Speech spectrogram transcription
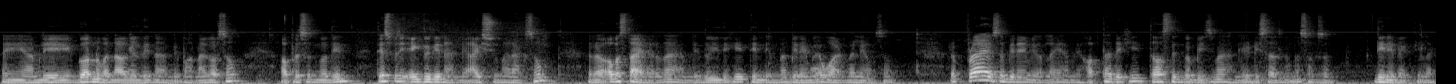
चाहिँ हामीले गर्नुभन्दा अघिल्लो दिन हामीले भर्ना गर्छौँ अपरेसनको दिन। त्यसपछि एक दुई दिन हामीले आइसियुमा राख्छौँ। र अवस्था हेरेर हामीले दुईदेखि तिन दिनमा बिरामीलाई वार्डमा ल्याउँछौँ। र प्रायः जस्तो बिरामीहरूलाई हामीले हप्तादेखि दस दिनको बिचमा हामीले डिस्चार्ज गर्न सक्छौँ दिने व्यक्तिलाई।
